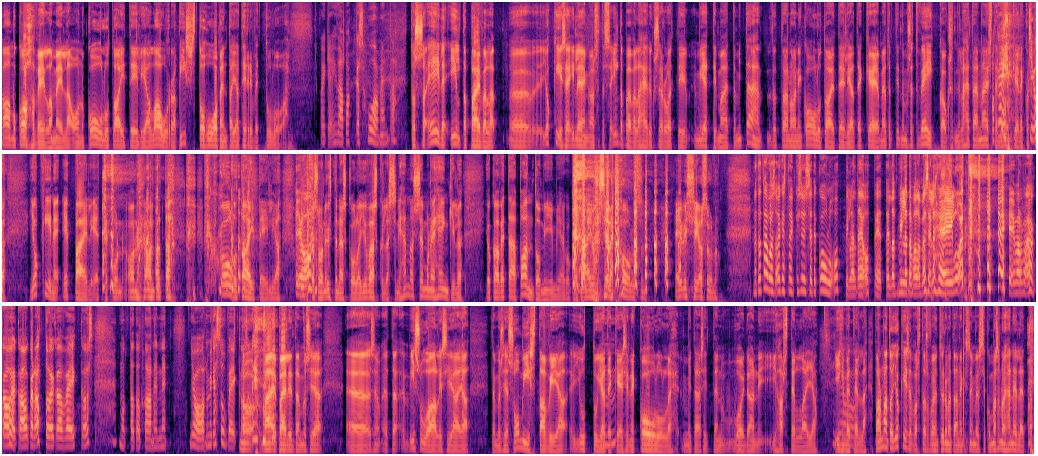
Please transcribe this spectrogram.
Aamukahveilla meillä on koulutaiteilija Laura Pisto. Huomenta ja tervetuloa. Oikein hyvää pakkas huomenta. Tuossa eilen iltapäivällä Jokisen Ileen kanssa tässä iltapäivälähetyksessä ruvettiin miettimään, että mitähän tota, noin, niin koulutaiteilija tekee, ja me otettiin tämmöiset veikkaukset, niin lähdetään näistä okay. liikkeelle, koska Jokinen epäili, että kun on, on tota, koulutaiteilija on yhtenäiskoulu Jyväskylässä, niin hän olisi semmoinen henkilö, joka vetää pantomiimia koko päivän siellä koulussa. Ei vissi osunut. No tota voisi oikeastaan kysyä sieltä kouluoppilailta ja opettajilta, että millä tavalla mä siellä heilu, että ei varmaan ihan kauhean kaukana toikaan veikkaus. Mutta tota, niin, niin, joo, no mikä sun veikkaus No mä epäilin tämmöisiä, että visuaalisia ja tämmöisiä somistavia juttuja mm-hmm. tekee sinne koululle, mitä sitten voidaan ihastella ja Joo. ihmetellä. Varmaan tuo Jokisen vastaus voi tyrmätä ainakin sen mielessä, kun mä sanoin hänelle, että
